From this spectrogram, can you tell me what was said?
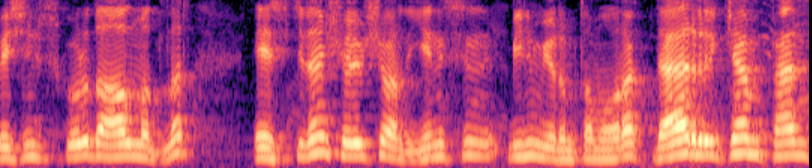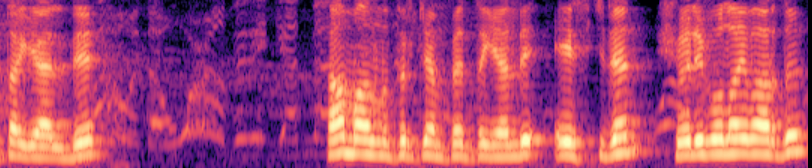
Beşinci skoru da almadılar. Eskiden şöyle bir şey vardı. Yenisini bilmiyorum tam olarak. Derken Penta geldi. Tam anlatırken Penta geldi. Eskiden şöyle bir olay vardı.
